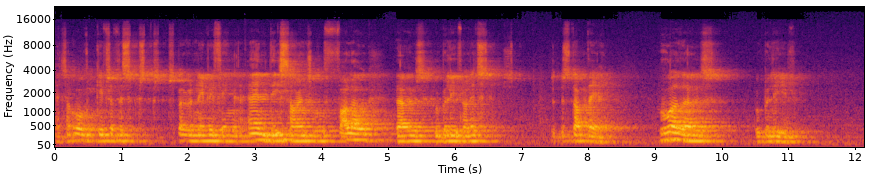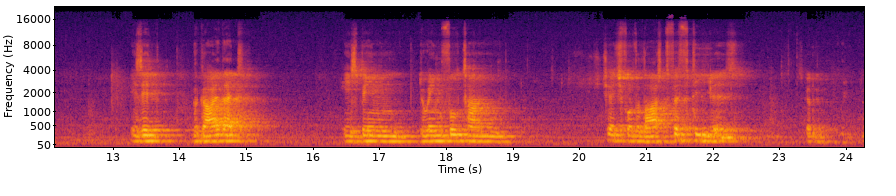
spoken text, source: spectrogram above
it's all the gifts of the Spirit and everything, and these signs will follow those who believe. Now let's stop there. Who are those who believe? Is it the guy that he's been doing full time church for the last 50 years? He's got a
